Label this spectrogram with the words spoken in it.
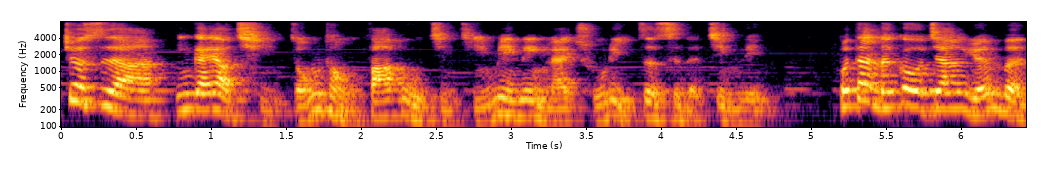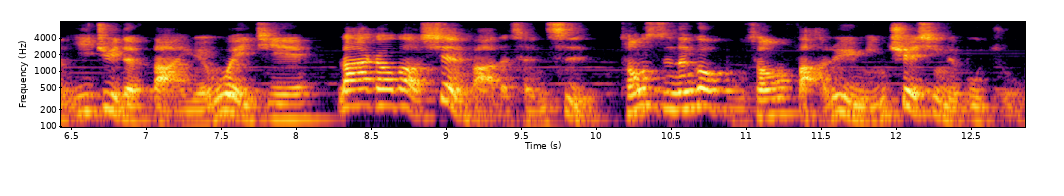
就是啊，应该要请总统发布紧急命令来处理这次的禁令。不但能够将原本依据的法源位阶拉高到宪法的层次，同时能够补充法律明确性的不足，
